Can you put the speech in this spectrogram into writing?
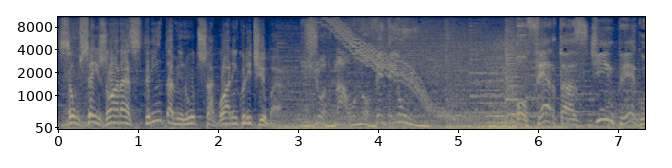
São 6 horas 30 minutos agora em Curitiba. Jornal 91. Ofertas de emprego.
